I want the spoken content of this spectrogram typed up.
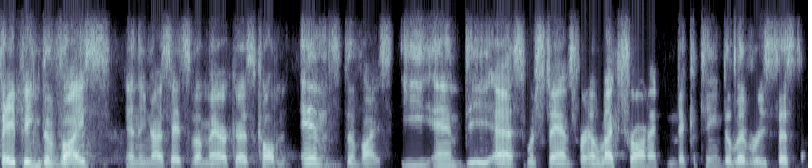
vaping device in the United States of America is called an ENDS device, E N D S, which stands for an electronic nicotine delivery system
